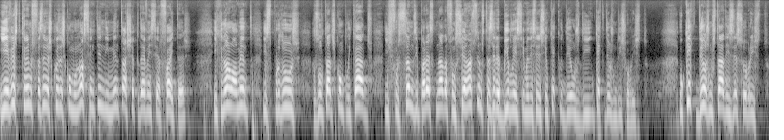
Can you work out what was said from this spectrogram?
E em vez de queremos fazer as coisas como o nosso entendimento acha que devem ser feitas, e que normalmente isso produz resultados complicados e esforçamos e parece que nada funciona, nós precisamos trazer a Bíblia em cima e dizer assim, o que é que Deus diz, o que é que Deus me diz sobre isto? O que é que Deus me está a dizer sobre isto?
